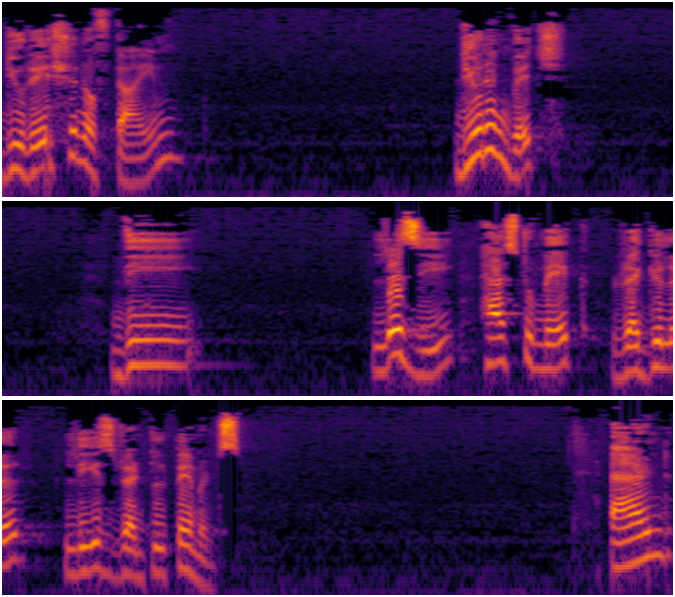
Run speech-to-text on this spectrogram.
duration of time during which the lessee has to make regular lease rental payments. And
